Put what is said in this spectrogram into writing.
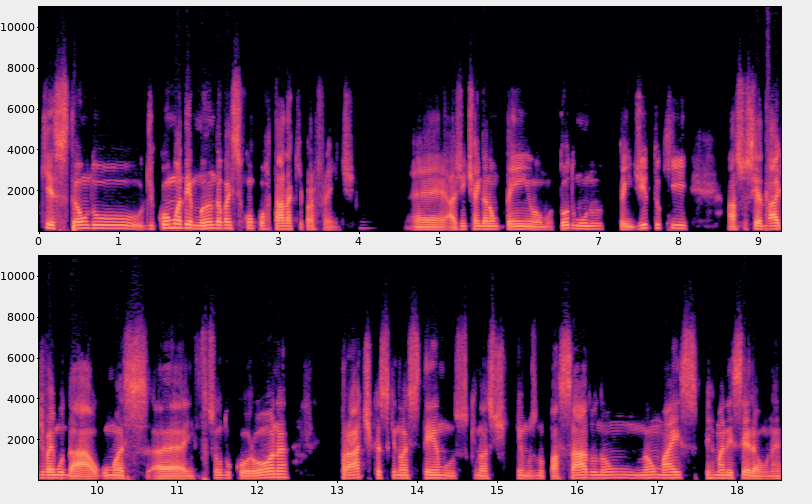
questão do, de como a demanda vai se comportar daqui para frente. É, a gente ainda não tem, todo mundo tem dito que a sociedade vai mudar. Algumas, é, em função do corona, práticas que nós temos, que nós tínhamos no passado, não, não mais permanecerão, né?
